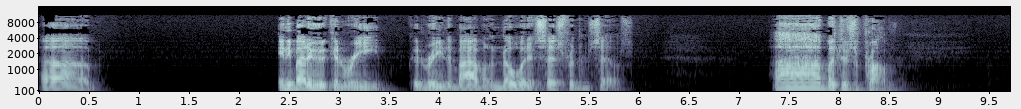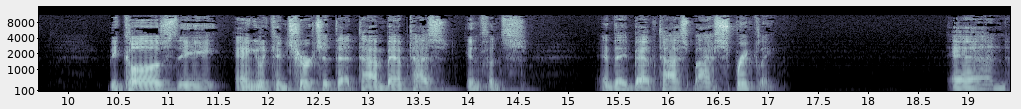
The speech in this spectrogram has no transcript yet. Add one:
uh, anybody who can read could read the Bible and know what it says for themselves. Ah, but there's a problem. Because the Anglican Church at that time baptized infants and they baptized by sprinkling. And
